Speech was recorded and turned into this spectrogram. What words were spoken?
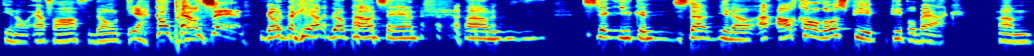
you know, f off. Don't Yeah, go pound sand. go. yep, go pound sand. Um, stick. You can stop. You know, I, I'll call those pe- people back. Um,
